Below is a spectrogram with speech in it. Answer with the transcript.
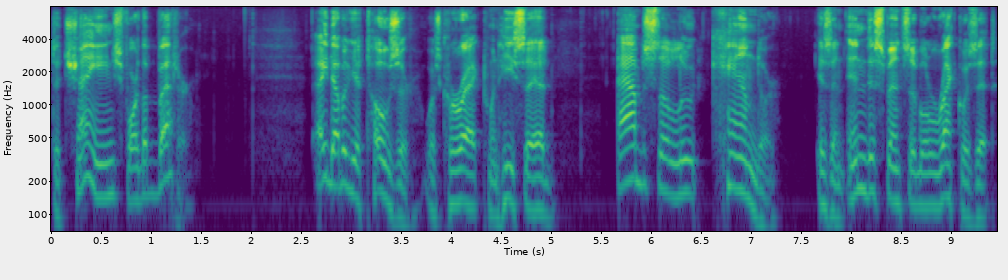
to change for the better. A.W. Tozer was correct when he said, Absolute candor is an indispensable requisite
